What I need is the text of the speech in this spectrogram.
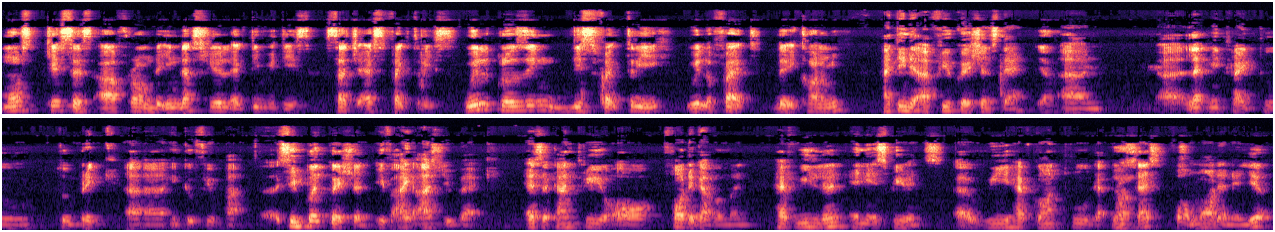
most cases are from the industrial activities such as factories. Will closing this factory will affect the economy? I think there are a few questions there. Yeah. Um, uh, let me try to to break uh, into a few parts. A simple question, if I ask you back, as a country or for the government, have we learned any experience? Uh, we have gone through that process for more than a year.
